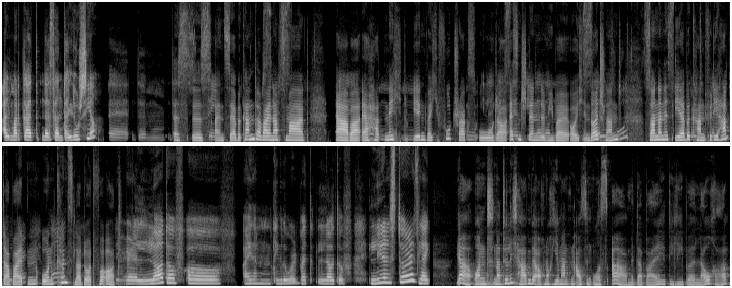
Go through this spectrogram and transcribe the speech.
Al Mercat de Santa Lucia. Es ist ein sehr bekannter Weihnachtsmarkt, aber er hat nicht irgendwelche Foodtrucks oder Essenstände wie bei euch in Deutschland, sondern ist eher bekannt für die Handarbeiten und Künstler dort vor Ort. There are a lot of, of I don't think the word, but a lot of little stores like Ja, und natürlich haben wir auch noch jemanden aus den USA mit dabei, die liebe Laura.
